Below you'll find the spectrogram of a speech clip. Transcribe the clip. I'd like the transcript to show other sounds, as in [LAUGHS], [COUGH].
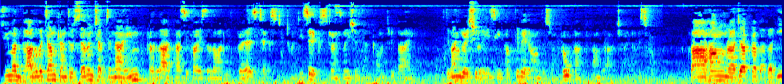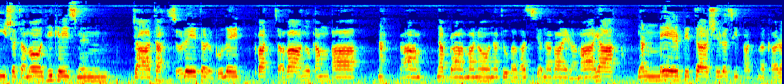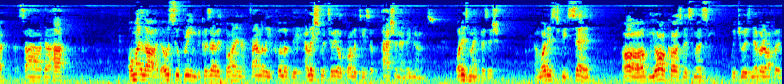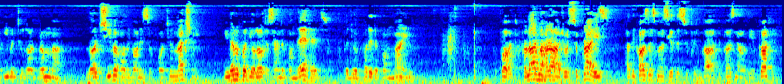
Srimad Bhagavatam, Canto 7, Chapter 9, Prahlad pacifies the Lord with prayers, text 26, translation and commentary by His Divine Grace Srila A.C. Bhaktivedanta Swami Prabhupada, founder Acharya Visko. Vahang Raja Prabhava Ishatamodhikesmin Jata Suretar Kulet Kvatavanukampa Na Brahm Na Brahmano Natu Bhavasya Navairamaya Yanmerpita Shirasi Padmakara Prasadaha. O my Lord, O Supreme, because I was born in a family full of the hellish material qualities of passion and ignorance, what is my position? And what is to be said of your causeless mercy, which was never offered even to Lord Brahma, Lord Shiva, or the goddess of fortune, Lakshmi? You never put your lotus hand upon their heads, but you have put it upon mine. But Prahlad Maharaj was surprised at the causeless mercy of the Supreme Lord, the personality of Godhead.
